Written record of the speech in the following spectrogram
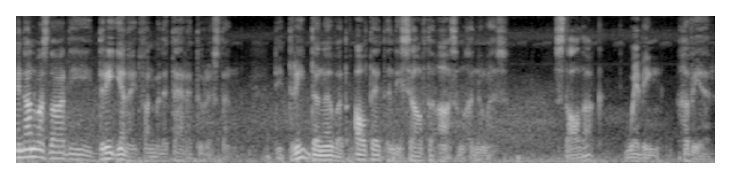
En dan was daar die drie eenheid van militêre toerusting. Die drie dinge wat altyd in dieselfde asem genoem is. Staaldak, webbing, geweer.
